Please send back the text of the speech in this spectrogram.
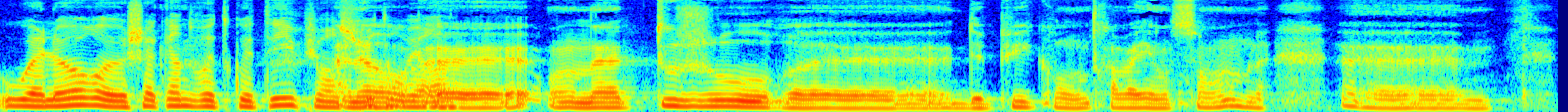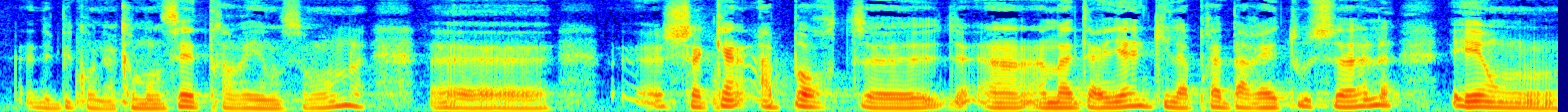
ou alors euh, chacun de votre côté, et puis ensuite Alors, on verra. on a toujours, depuis qu'on travaille ensemble, depuis qu'on a commencé à travailler ensemble, euh, chacun apporte euh, un, matériel qu'il a préparé tout seul et on,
